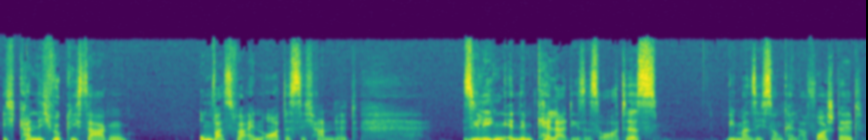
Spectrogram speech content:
ich kann nicht wirklich sagen, um was für einen Ort es sich handelt. Sie liegen in dem Keller dieses Ortes, wie man sich so einen Keller vorstellt.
